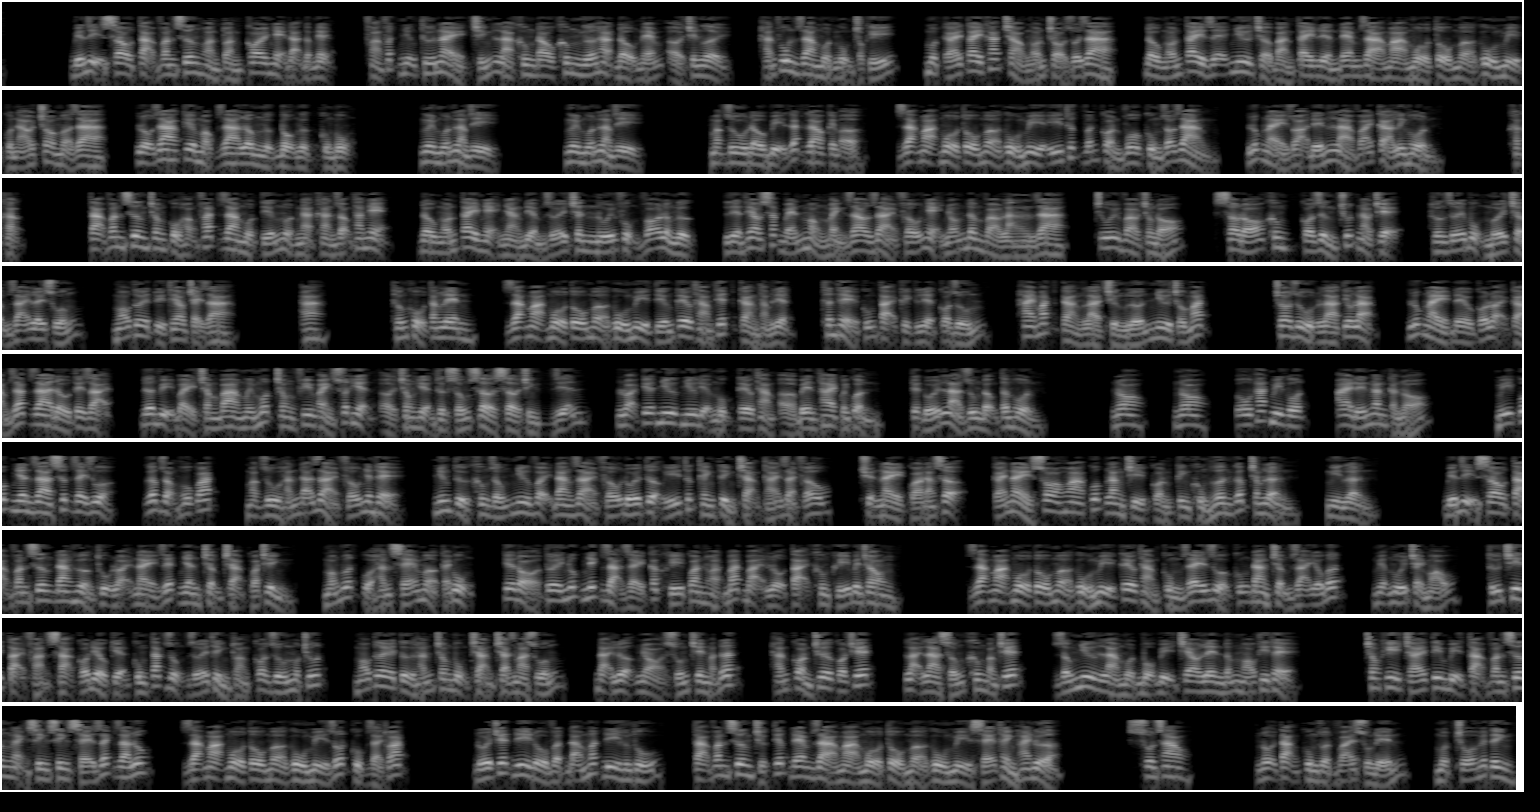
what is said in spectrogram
Biến dị sau tạ văn Dương hoàn toàn coi nhẹ đạn đập nện, phản phất những thứ này chính là không đau không ngứa hạt đậu ném ở trên người, hắn phun ra một ngụm trọc khí, một cái tay khác chảo ngón trỏ rối ra, đầu ngón tay dễ như trở bàn tay liền đem dạ giả mạ mổ tổ mở gù mỉ quần áo cho mở ra, lộ ra kia mọc ra lông ngực độ ngực cùng bụng. Ngươi muốn làm gì? Ngươi muốn làm gì? Mặc dù đầu bị gắt gao kèm ở dạ mạ mổ tổ mở gù mì ý thức vẫn còn vô cùng rõ ràng, lúc này dọa đến là vãi cả linh hồn. Khắc khắc. Tạ văn xương trong cổ họng phát ra một tiếng ngột ngạt khàn giọng thắt nhẹ, đầu ngón tay nhẹ nhàng điểm dưới chân núi phụng võ lồng ngực, liền theo sắc bén mỏng mảnh dao giải phẫu nhẹ nhõm đâm vào làn da, chui vào trong đó, sau đó không có dừng chút nào trệ, hướng dưới bụng mới chậm rãi lấy xuống, máu tươi tùy theo chảy ra. A. Thống khổ tăng lên dạ mạ mổ tổ mở gù mì tiếng kêu thảm thiết càng thảm liệt, thân thể cũng tại kịch liệt co rúm, hai mắt càng là chừng lớn như chấu mắt. Cho dù là tiêu lạc, lúc này đều có loại cảm giác da đầu tê dại đơn vị 731 trong phim ảnh xuất hiện ở trong hiện thực sống sờ sờ trình diễn, loại kia như như địa ngục tiêu thảm ở bên thai quanh quẩn, tuyệt đối là rung động tâm hồn. No no oh hát mi gột, ai đến ngăn cản nó? Mỹ quốc nhân ra sức dây rủa, gấp giọng hô quát, mặc dù hắn đã giải phẫu nhân thể, nhưng từ không giống như vậy đang giải phẫu đối tượng ý thức thanh tỉnh trạng thái giải phẫu, chuyện này quá đáng sợ, cái này so hoa quốc lăng chỉ còn kinh khủng hơn gấp trăm lần, nghìn lần. Biến dị sau tạ văn dương đang hưởng thụ loại này giết nhân chậm chạp quá trình, móng nuốt của hắn xé mở cái bụng kia đỏ tươi nhúc nhích dạ dày các khí quan hoạt bát bại lộ tại không khí bên trong dạ mạ mổ tổ mở gù mị kêu thảm cùng dây rủa cũng đang chậm rãi yếu bớt, miệng mũi chảy máu, tứ chi tại phản xạ có điều kiện cung tác dụng dưới thỉnh thoảng co rúm một chút, máu tươi từ hắn trong bụng tràn tràn mà xuống, đại lượng nhỏ xuống trên mặt đất, hắn còn chưa có chết, lại là sống không bằng chết, giống như là một bộ bị treo lên đấm máu thi thể. Trong khi trái tim bị tạ văn xương ngạnh sinh sinh xé rách ra lúc dạ mạ mổ tổ mở gù mị rốt cục giải thoát. Đối chết đi đồ vật đã mất đi hứng thú, tạ văn xương trực tiếp đem dạ mạ mổ tổ mở gù mị xé thành hai nửa. Xôn xao. Nội tạng cùng ruột vãi xuống đến một chỗ huyết tinh.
